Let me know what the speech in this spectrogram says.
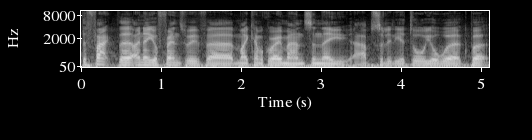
the fact that I know you're friends with uh, My Chemical Romance, and they absolutely adore your work. But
